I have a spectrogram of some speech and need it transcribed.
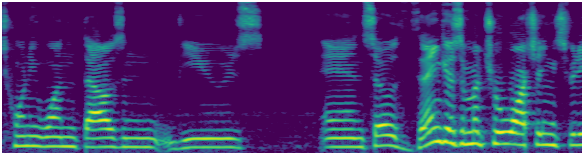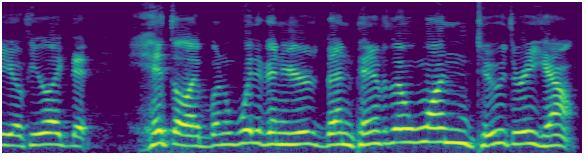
21,000 views and so, thank you so much for watching this video. If you liked it, hit the like button with a finger, then pin it for the one, two, three count.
